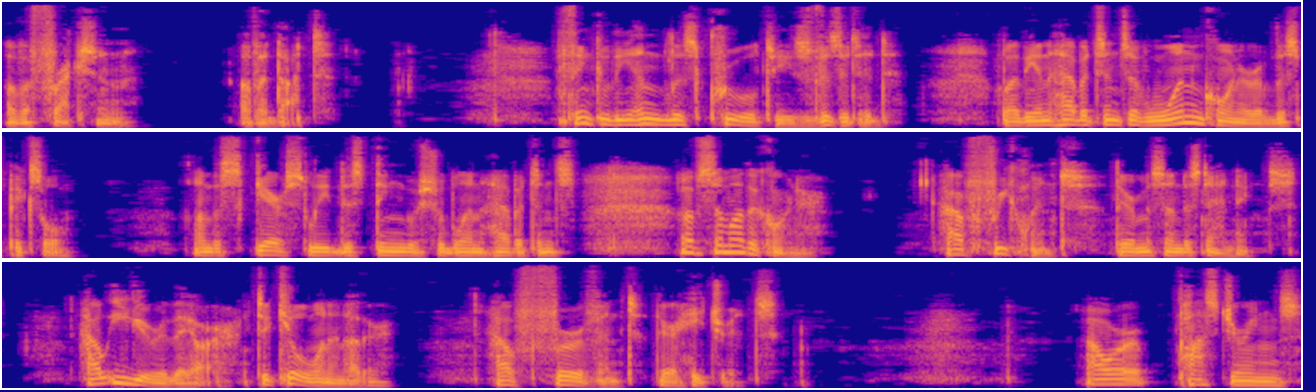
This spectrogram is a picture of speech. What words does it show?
of a fraction of a dot. Think of the endless cruelties visited by the inhabitants of one corner of this pixel on the scarcely distinguishable inhabitants of some other corner. How frequent their misunderstandings. How eager they are to kill one another. How fervent their hatreds. Our posturings,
